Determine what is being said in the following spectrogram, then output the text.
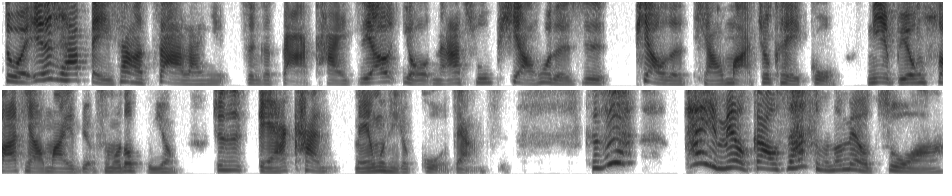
对，因为是他北上的栅栏也整个打开，只要有拿出票或者是票的条码就可以过。你也不用刷条码，也不用什么都不用，就是给他看没问题就过这样子。可是他也没有告示他什么都没有做啊。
